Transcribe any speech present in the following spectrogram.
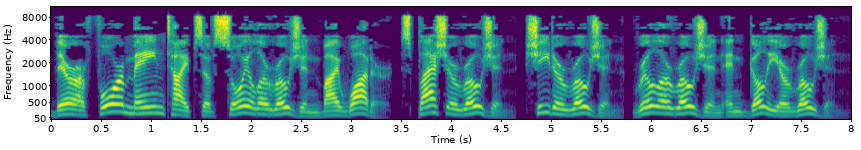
there are four main types of soil erosion by water, splash erosion, sheet erosion, rill erosion and gully erosion.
